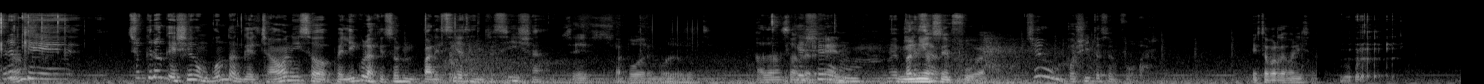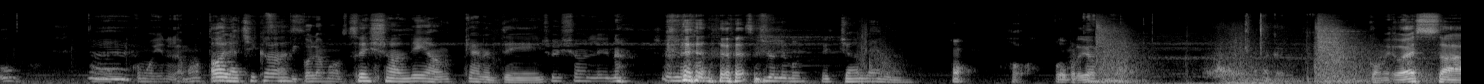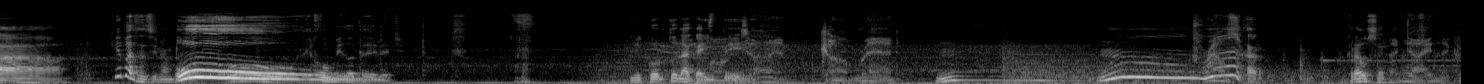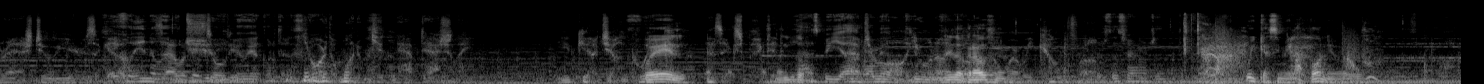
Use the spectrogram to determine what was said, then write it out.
Pero ¿no? es que yo creo que llega un punto en que el chabón hizo películas que son parecidas entre sí ya. Sí, ya pobre boludo. Adam Es que Sandler llega en me Niños parece- en fuga. Llega un pollito sin fugar. Esta parte es buenísima. Uh, uh, ¿Cómo viene la mostra? Hola Se chicas, picó la soy John Leon Kennedy. Soy John Lennon. John Lennon. Soy John Lennon. Soy John Lennon. Oh, Oh, oh, por Dios. Acá. Come esa. ¿Qué pasa si no ¡Uh! Le dejó un bigote de leche. Le cortó la caripela. Mm. Mm. Krauser. Krauser. I died in the crash two years ago. Estoy jodiendo Is con that el what they cuchillo told y me you? voy a cortar las You're the one who kidnapped Ashley. You got John Fue quick, él. as expected. Maldito. Las pillado After rápido. all, you and I Maldito both know Krauser. where we come from. Esto se llama- Uy, casi me la pone, boludo.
